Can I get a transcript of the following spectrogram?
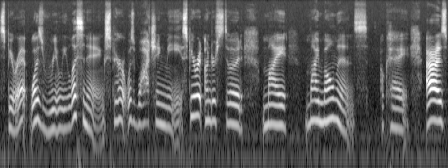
Spirit was really listening. Spirit was watching me. Spirit understood my my moments okay, as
